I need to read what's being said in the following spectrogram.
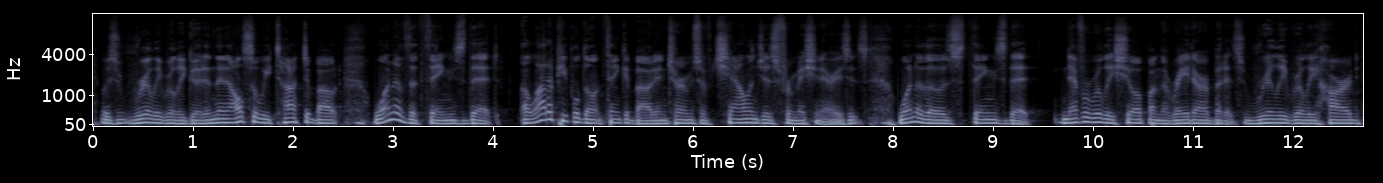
It was really, really good. And then also we talked about one of the things that a lot of people don't think about in terms of challenges for missionaries. It's one of those things that never really show up on the radar, but it's really, really hard.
